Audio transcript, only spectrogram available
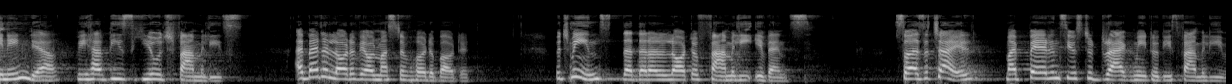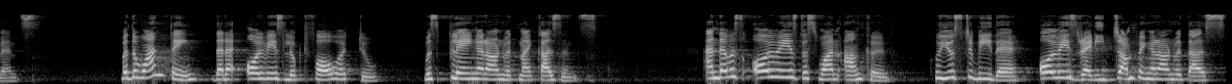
in India, we have these huge families. I bet a lot of y'all must have heard about it, which means that there are a lot of family events. So, as a child, my parents used to drag me to these family events. But the one thing that I always looked forward to was playing around with my cousins. And there was always this one uncle who used to be there, always ready, jumping around with us,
